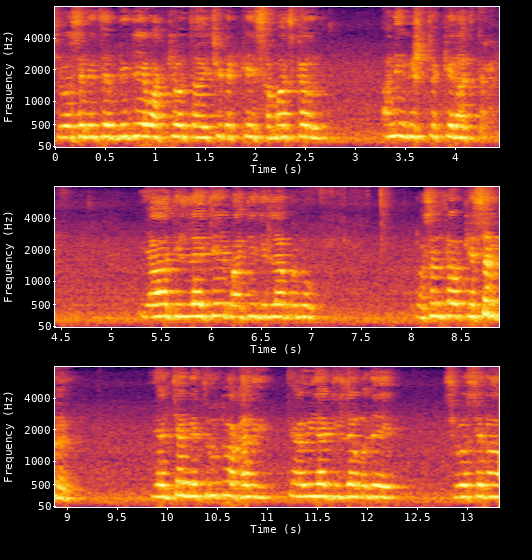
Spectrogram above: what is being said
शिवसेनेचं बी जे वाक्य होतं ऐंशी टक्के समाजकारण आणि वीस टक्के राजकारण. या जिल्ह्याचे माजी जिल्हाप्रमुख वसंतराव केसरकर यांच्या नेतृत्वाखाली त्यावेळी या जिल्ह्यामध्ये शिवसेना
